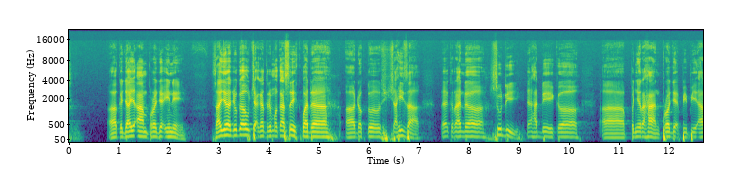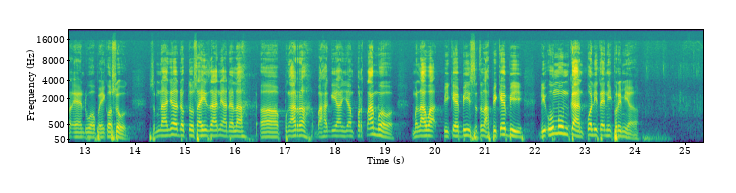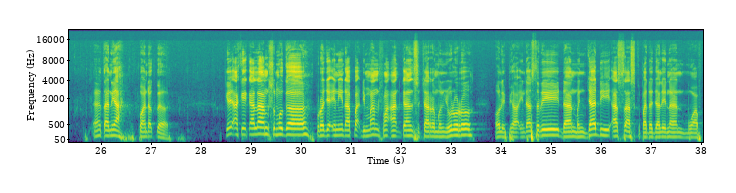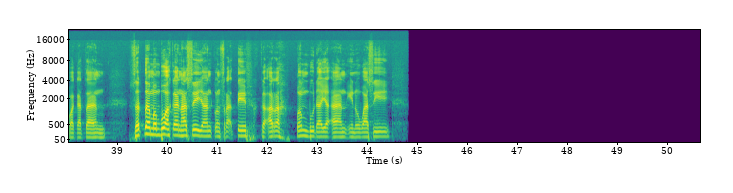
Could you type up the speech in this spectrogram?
uh, kejayaan projek ini. Saya juga ucapkan terima kasih kepada uh, Dr. Syahiza eh, kerana sudi eh, hadir ke uh, penyerahan projek PPRN 2.0. Sebenarnya Dr. Sahiza ini adalah uh, pengarah bahagian yang pertama melawat PKB setelah PKB diumumkan Politeknik Premier. Eh, tahniah Puan Doktor. Okay, akhir kalam semoga projek ini dapat dimanfaatkan secara menyeluruh oleh pihak industri dan menjadi asas kepada jalinan muafakatan serta membuahkan hasil yang konstruktif ke arah pembudayaan inovasi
